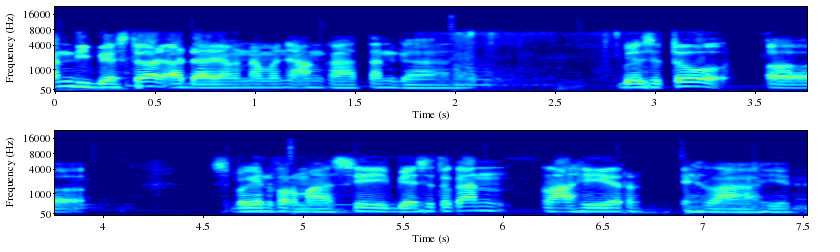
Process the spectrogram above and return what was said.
Kan di bias itu ada yang namanya angkatan kan. Bias itu eh, sebagai informasi, bias itu kan lahir eh lahir,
